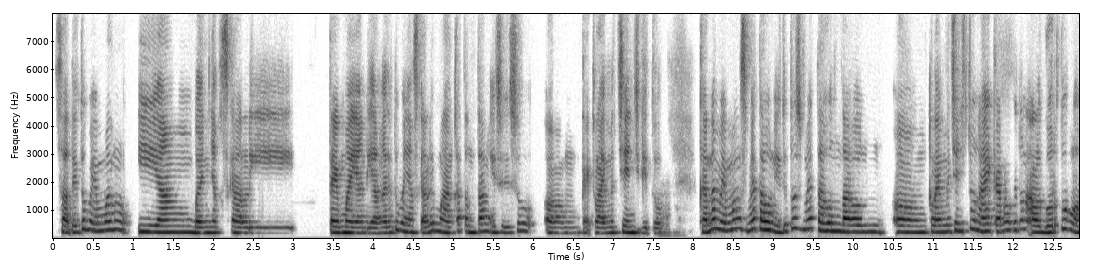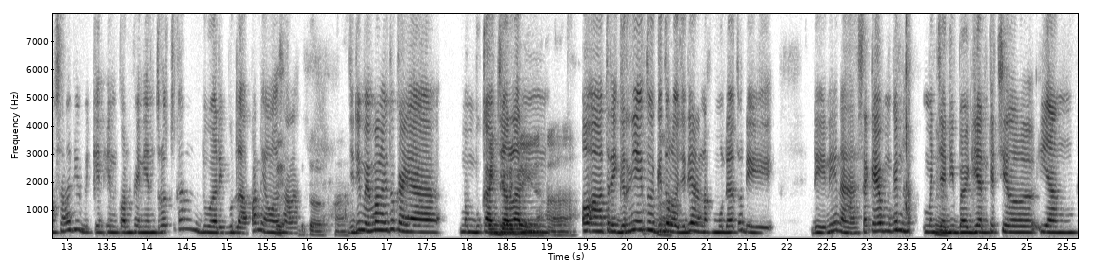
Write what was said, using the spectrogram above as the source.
saat itu memang yang banyak sekali tema yang diangkat itu banyak sekali mengangkat tentang isu-isu um, kayak climate change gitu. Hmm. Karena memang sebenarnya tahun itu tuh sebenarnya tahun-tahun um, climate change itu naik karena waktu itu kan Al Gore tuh kalau nggak salah dia bikin Inconvenient Truth kan 2008 yang nggak Iya, salah. betul. Ah. Jadi memang itu kayak membuka Triggernya jalan ya, oh ah, triggernya itu gitu Hmm. loh. Jadi anak muda tuh di di ini nah saya kayak mungkin menjadi Hmm. bagian kecil yang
